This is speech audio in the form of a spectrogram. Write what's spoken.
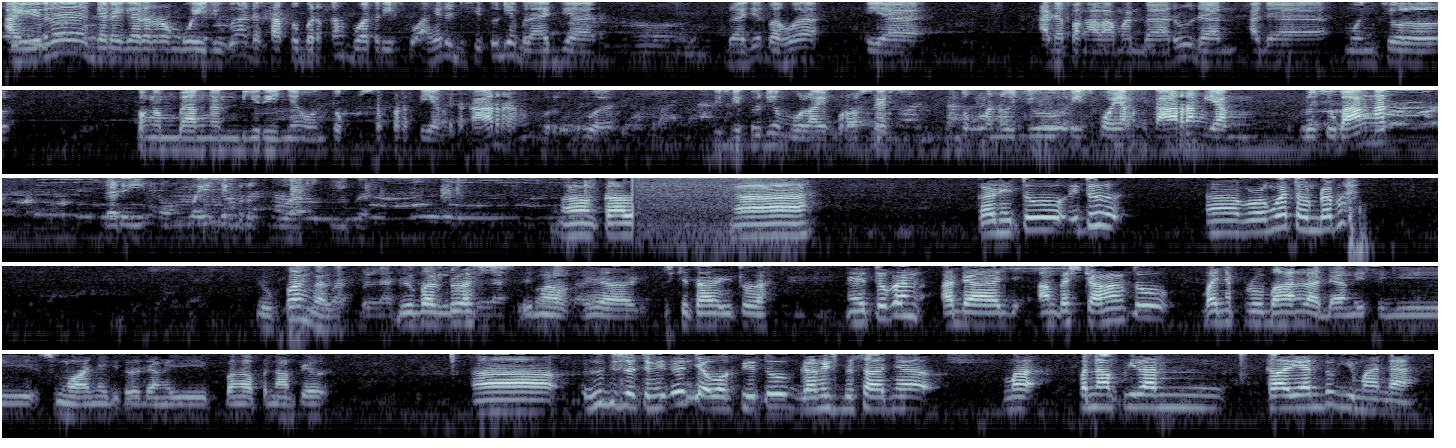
akhirnya gara-gara wrong way juga ada satu berkah buat Rizko akhirnya di situ dia belajar belajar bahwa ya ada pengalaman baru dan ada muncul pengembangan dirinya untuk seperti yang sekarang menurut gua. Di situ dia mulai proses untuk menuju Rispo yang sekarang yang lucu banget. Dari wrong way sih menurut gua juga. Nah, kalau nah kan itu itu uh, Wrong Way tahun berapa? lupa nggak? 2014, 2014 lima ya sekitar itulah. Nah itu kan ada sampai sekarang tuh banyak perubahan lah dari segi semuanya gitu dari para penampil Ah, lu bisa ceritain nggak waktu itu garis besarnya ma- penampilan kalian tuh gimana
